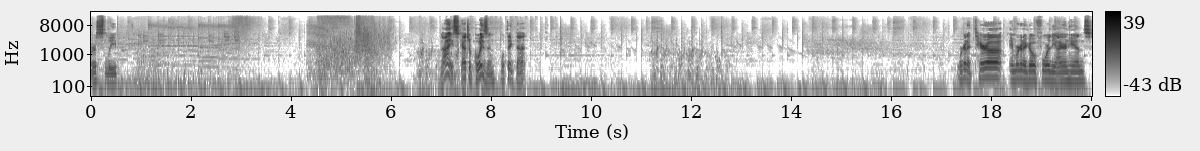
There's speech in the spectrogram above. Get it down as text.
We're asleep. Nice, catch a poison. We'll take that. We're gonna Tera, and we're gonna go for the Iron Hands.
